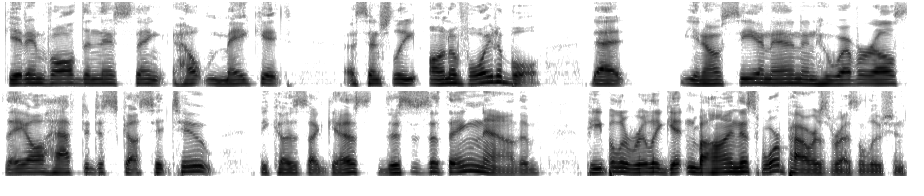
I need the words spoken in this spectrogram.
get involved in this thing. Help make it essentially unavoidable that you know CNN and whoever else they all have to discuss it too because I guess this is the thing now. The people are really getting behind this war powers resolution.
